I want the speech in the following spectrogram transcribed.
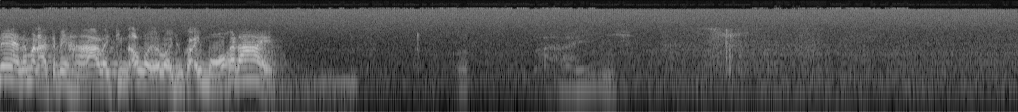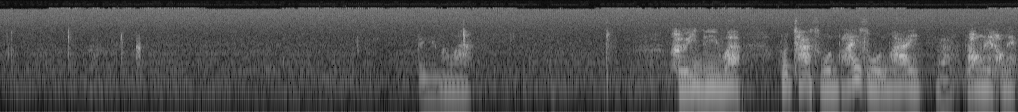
แน่นะมันอาจจะไปหาอะไรกินอร่อยอร่อยอยู่กับไอ้หมอก็ได้ เป็นไงบ้างวะ เฮ้ยดีว่ะรสชาติสมุนไพรสมุนไพรนะ ลองเลยลองเลย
